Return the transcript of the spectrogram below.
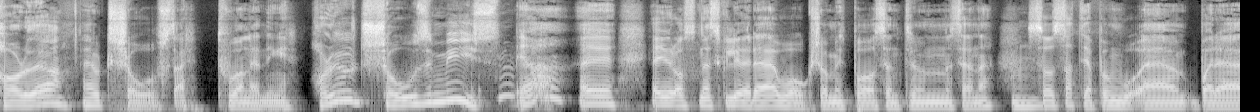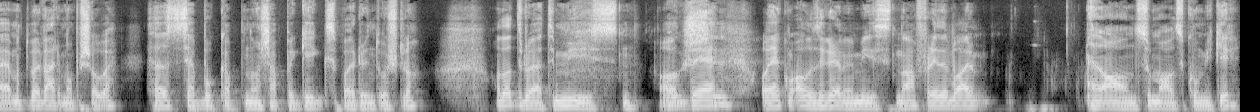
Har du det, ja? Jeg har gjort shows der. To anledninger. Har du gjort shows i Mysen? Ja, jeg, jeg gjorde også når jeg skulle gjøre walkshowet mitt på Sentrum Scene. Mm. Så satte jeg på en, eh, bare, jeg måtte bare være med på showet. Så jeg, så jeg booka opp noen kjappe gigs bare rundt Oslo. Og da dro jeg til Mysen. Og, Oh, det, og jeg kommer aldri til å glemme Mysen da, fordi det var en annen somalisk komiker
